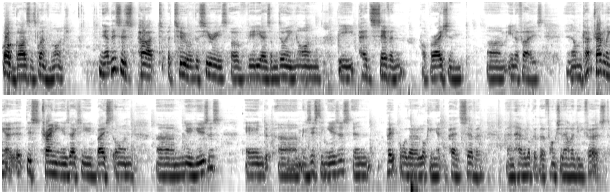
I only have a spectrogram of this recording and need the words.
Welcome guys, it's Glenn from Launch. Now this is part two of the series of videos I'm doing on the PAD 7 operation um, interface. And I'm traveling, at, this training is actually based on um, new users and um, existing users and people that are looking at the PAD 7 and have a look at the functionality first.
